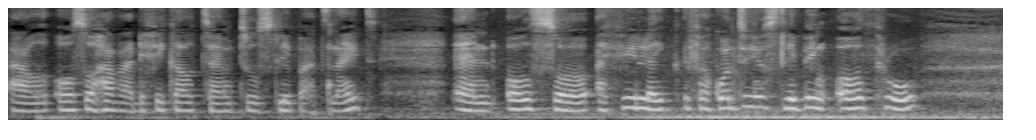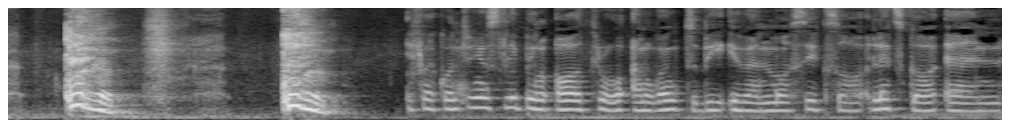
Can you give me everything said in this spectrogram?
I'll also have a difficult time to sleep at night. And also, I feel like if I continue sleeping all through, if I continue sleeping all through, I'm going to be even more sick. So let's go. And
